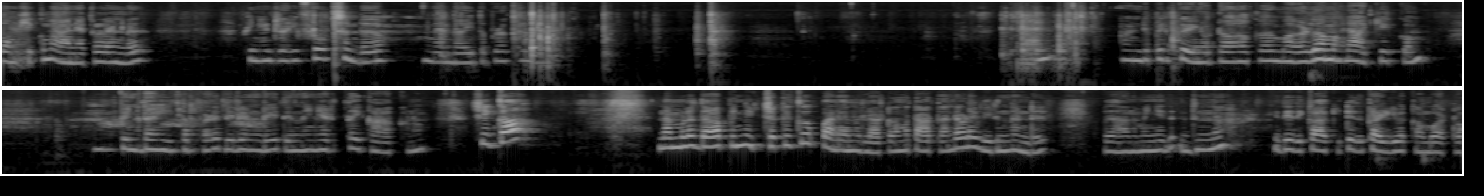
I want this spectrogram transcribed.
റംഷിക്കും ആനയൊക്കെല്ലാം ഉണ്ട് പിന്നെ ഡ്രൈ ഫ്രൂട്ട്സ് ഉണ്ട്. ഇതെന്താ ഈത്തപ്പഴമൊക്കെ ഉണ്ട്. അണ്ടിപ്പരിപ്പ് കഴിഞ്ഞു കേട്ടോ ഒക്കെ മേളിൽ അങ്ങനെ ആക്കി വെക്കും. പിന്നെ ഇതാ ഈത്തപ്പഴം ഇതിലുണ്ട്. ഇതിന്ന് ഇനി എടുത്തായി കാക്കണം ഷിക്ക ഇതാ പിന്നെ ഉച്ചയ്ക്ക് പണിയൊന്നുമില്ല കേട്ടോ നമ്മൾ താത്താന്റെ അവിടെ വിരുന്നുണ്ട്. അപ്പോൾ ഇതാ നമ്മൾ ഇനി ഇതിന്ന് ഇത് ഇതിക്കാക്കിയിട്ട് ഇത് കഴുകി വെക്കാൻ പോകാം കേട്ടോ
